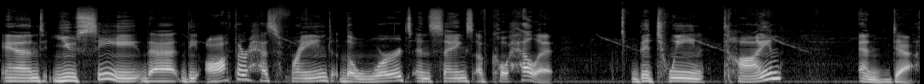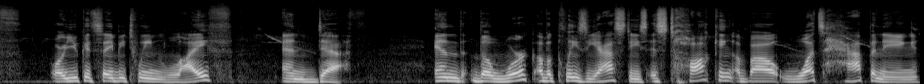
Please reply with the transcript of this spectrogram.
And you see that the author has framed the words and sayings of Kohelet between time and death, or you could say between life and death. And the work of Ecclesiastes is talking about what's happening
